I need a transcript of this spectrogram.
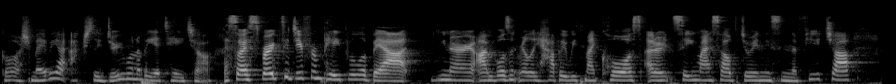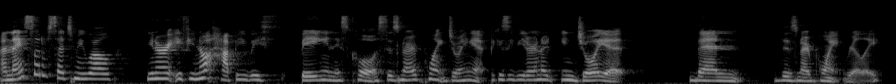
gosh, maybe I actually do want to be a teacher. So I spoke to different people about, you know, I wasn't really happy with my course. I don't see myself doing this in the future. And they sort of said to me, well, you know, if you're not happy with being in this course, there's no point doing it because if you don't enjoy it, then there's no point really.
